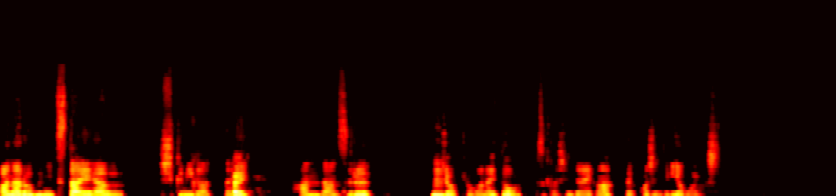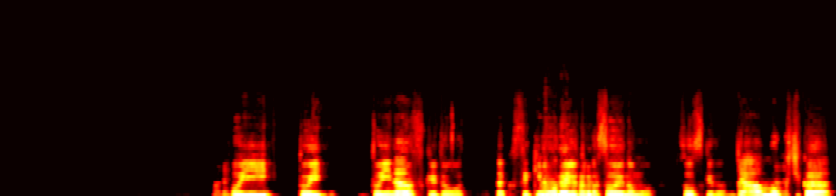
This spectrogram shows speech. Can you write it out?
アナログに伝え合う仕組みがあったり、はい判断するうん状況がないと難しいんじゃないかなって個人的には思いました。あれ問い、問い、問いなんですけど、なんか積モデルとか そういうのもそうですけど、じゃあ暗黙知化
